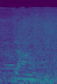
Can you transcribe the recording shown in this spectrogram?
Shut down.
